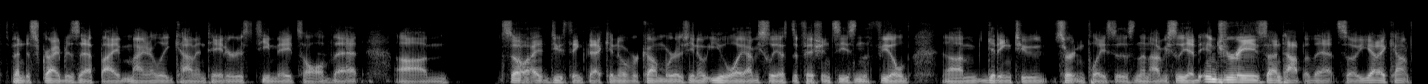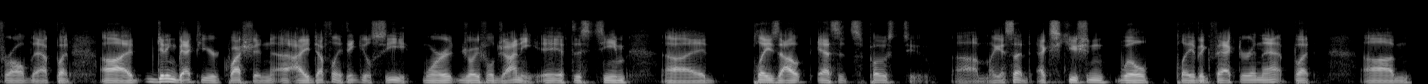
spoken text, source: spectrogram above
It's been described as that by minor league commentators, teammates, all of that. Um, so I do think that can overcome. Whereas you know Eloy obviously has deficiencies in the field, um, getting to certain places, and then obviously had injuries on top of that. So you got to account for all of that. But uh, getting back to your question, I definitely think you'll see more joyful Johnny if this team uh, plays out as it's supposed to. Um, like I said, execution will play a big factor in that, but. Um,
